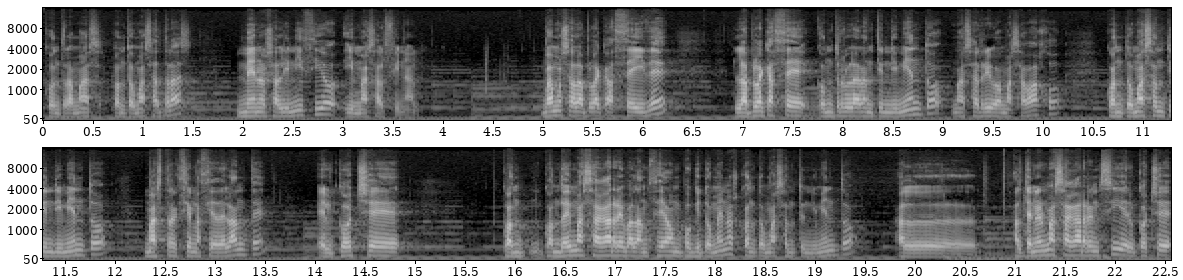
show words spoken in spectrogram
Contra más, cuanto más atrás, menos al inicio y más al final. Vamos a la placa C y D. La placa C controla el antindimiento, más arriba, más abajo. Cuanto más antindimiento, más tracción hacia adelante. El coche, cuando, hay más agarre, balancea un poquito menos, cuanto más antindimiento. Al, tener más agarre en sí, el coche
